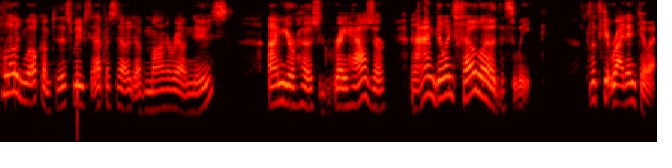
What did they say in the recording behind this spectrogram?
Hello and welcome to this week's episode of Monorail News. I'm your host, Gray Houser, and I'm going solo this week. So let's get right into it.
